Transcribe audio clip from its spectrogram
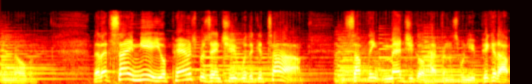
in. Now, that same year, your parents present you with a guitar, and something magical happens when you pick it up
